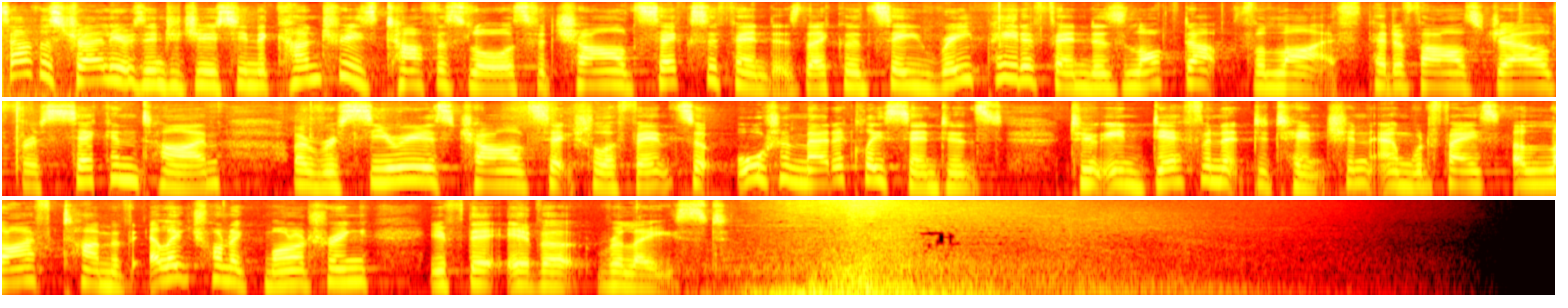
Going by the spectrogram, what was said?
South Australia is introducing the country's toughest laws for child sex offenders. They could see repeat offenders locked up for life. Pedophiles jailed for a second time over a serious child sexual offence are automatically sentenced to indefinite detention and would face a lifetime of electronic monitoring if they're ever released.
